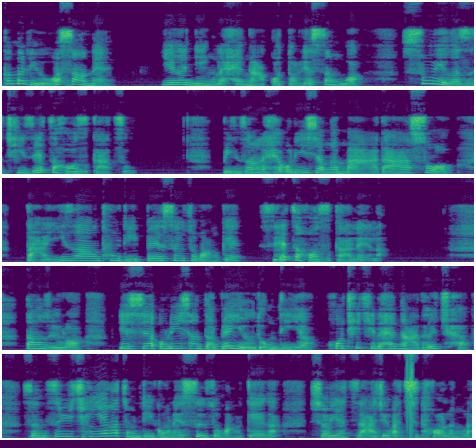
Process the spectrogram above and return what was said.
葛末留学生呢？一个人辣海外国独立生活，所有个事体侪只好自家做。平常辣海屋里向个买大扫、汏衣裳、拖地板、收拾房间，侪只好自家来了。当然咯，一些屋里向特别有动地个，好天天辣海外头吃，甚至于请一个钟点工来收拾房间个，小叶子也就勿去讨论了。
